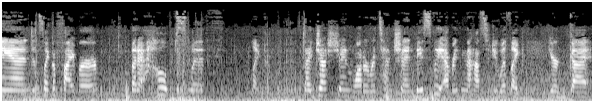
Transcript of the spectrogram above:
And it's like a fiber but it helps with like digestion, water retention, basically everything that has to do with like your gut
